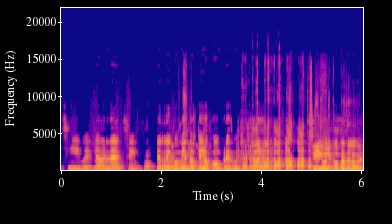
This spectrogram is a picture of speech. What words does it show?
Sí, güey, la No, verdad, sí. pro- Te recomiendo que lo compres, güey. Sí, güey, cómpratelo, güey.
